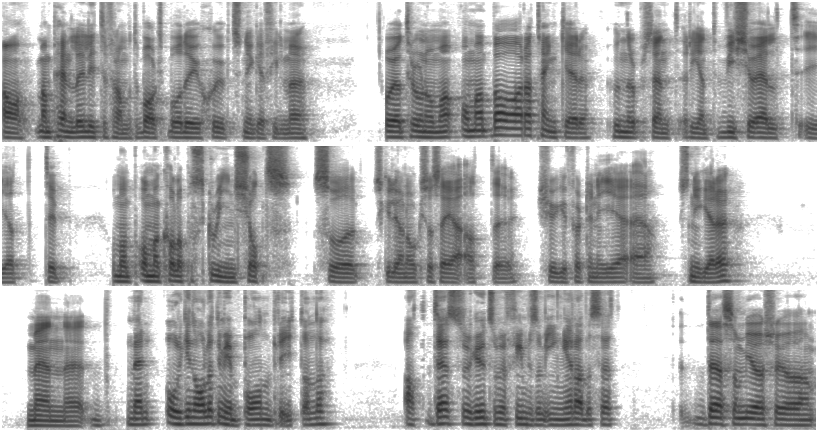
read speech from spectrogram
ja, man pendlar ju lite fram och tillbaks. Båda är ju sjukt snygga filmer. Och jag tror nog om man, om man bara tänker 100% rent visuellt i att typ, om man, om man kollar på screenshots så skulle jag nog också säga att eh, 2049 är snyggare. Men eh, men originalet är mer banbrytande. Att den såg ut som en film som ingen hade sett. Det som gör så jag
